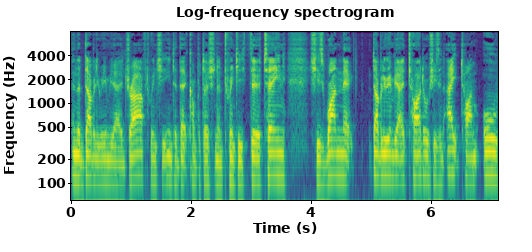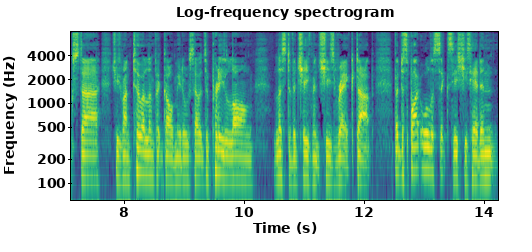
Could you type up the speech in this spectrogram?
in the WNBA draft when she entered that competition in 2013. She's won that WNBA title. She's an eight time All Star. She's won two Olympic gold medals, so it's a pretty long list of achievements she's racked up. But despite all the success she's had in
